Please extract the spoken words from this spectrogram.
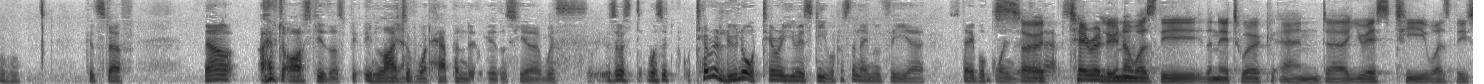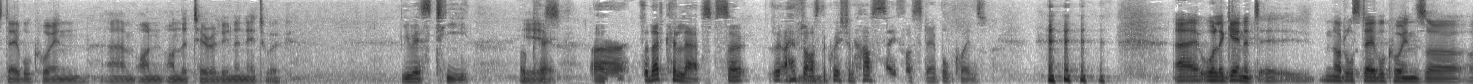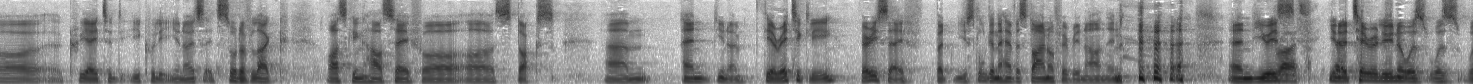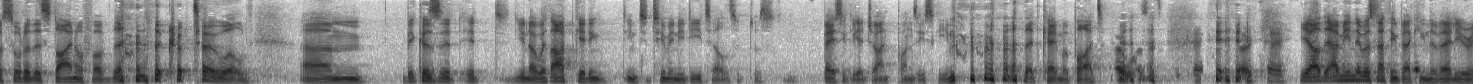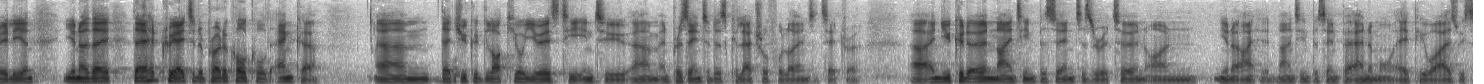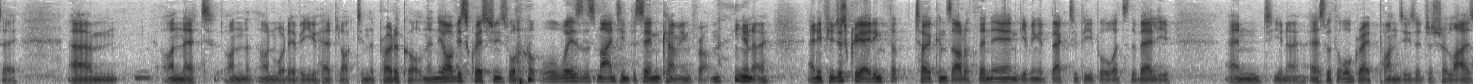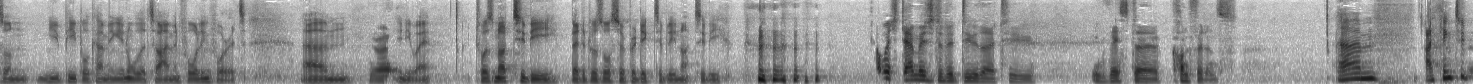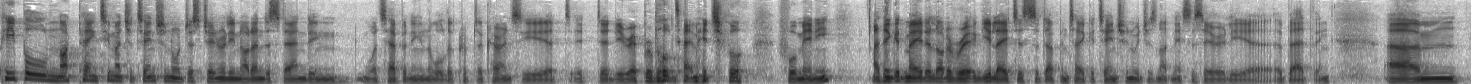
Mm-hmm. Good stuff. Now, I have to ask you this in light yeah. of what happened earlier this year with was it, was it Terra Luna or Terra USD? What was the name of the uh, stable coin? So Terra Luna was the the network, and uh, UST was the stable coin um, on on the Terra Luna network. UST. Okay. Yes. Uh, so that collapsed. So I have to ask the question: How safe are stablecoins? Uh, well, again, it, uh, not all stablecoins are, are created equally. You know, it's it's sort of like asking how safe are, are stocks, um, and you know, theoretically, very safe, but you're still going to have a Steinhoff every now and then. and US, right. you know, Terra Luna was was was sort of the Steinhoff of the, the crypto world. Um, because it, it, you know, without getting into too many details, it was basically a giant Ponzi scheme that came apart. Oh, was it? Okay. okay. yeah, I mean, there was nothing backing the value really, and you know, they they had created a protocol called Anchor. Um, that you could lock your UST into um, and present it as collateral for loans, etc. Uh, and you could earn 19% as a return on, you know, 19% per annum or APY, as we say um, on that on on whatever you had locked in the protocol. And then the obvious question is, well, well where's this 19% coming from? you know, and if you're just creating th- tokens out of thin air and giving it back to people, what's the value? And you know, as with all great Ponzi's, it just relies on new people coming in all the time and falling for it. Um, right. Anyway, it was not to be, but it was also predictably not to be. How much damage did it do, though, to investor confidence? Um, I think to people not paying too much attention or just generally not understanding what's happening in the world of cryptocurrency, it, it did irreparable damage for, for many. I think it made a lot of regulators sit up and take attention, which is not necessarily a, a bad thing. Um,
